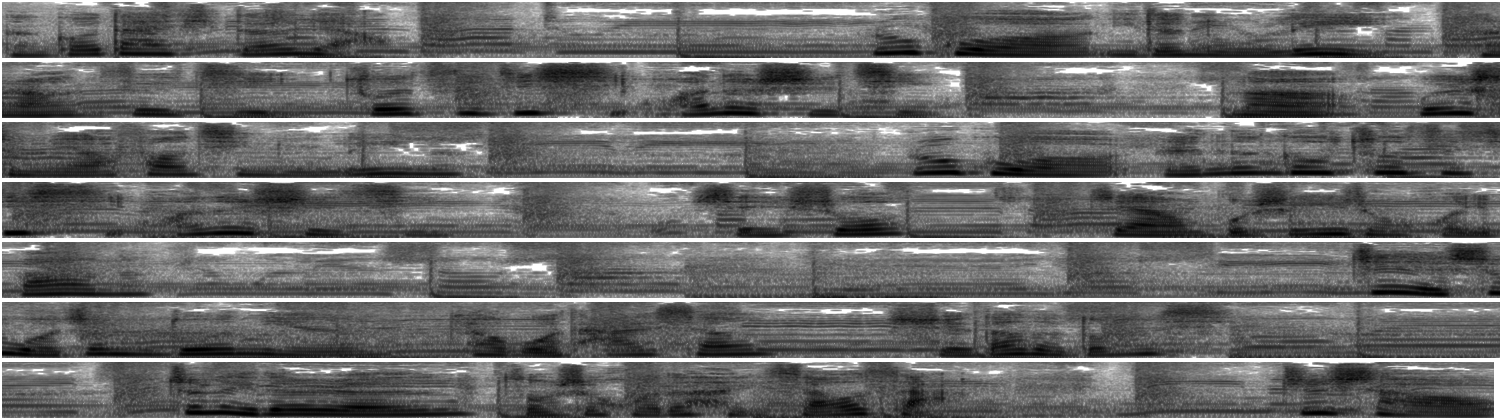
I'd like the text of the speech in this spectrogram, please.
能够代替得了。如果你的努力能让自己做自己喜欢的事情，那为什么要放弃努力呢？如果人能够做自己喜欢的事情，谁说这样不是一种回报呢？这也是我这么多年漂泊他乡学到的东西。这里的人总是活得很潇洒，至少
